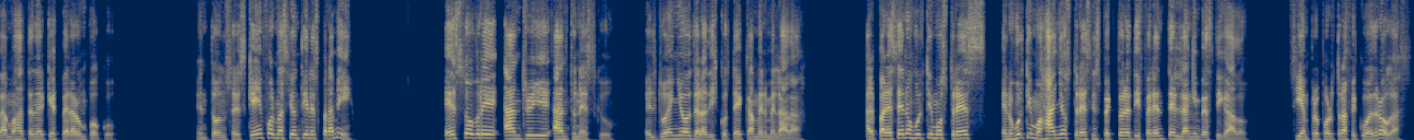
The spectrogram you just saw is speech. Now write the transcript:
Vamos a tener que esperar un poco. Entonces, ¿qué información tienes para mí? Es sobre Andrew Antonescu, el dueño de la discoteca Mermelada. Al parecer, en los últimos tres, en los últimos años, tres inspectores diferentes le han investigado, siempre por tráfico de drogas.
